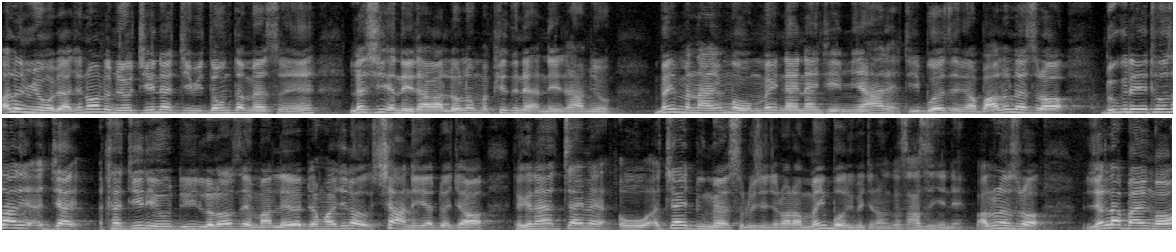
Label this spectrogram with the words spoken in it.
အဲ့လိုမျိုးပေါ့ဗျာကျွန်တော်လိုမျိုးကျင်းနဲ့ကြည့်ပြီးသုံးသပ်မယ်ဆိုရင်လက်ရှိအနေအထားကလုံးလုံးမဖြစ်တဲ့အနေအထားမျိုး မိတ်မနိုင်မဟုတ်မိတ်နိုင်နိုင်ခြင်းများတယ်ဒီပွဲစဉ်မျိုးဘာလို့လဲဆိုတော့ဘူဂရီထိုးစားတွေအကြိုက်အထက်ကြီးတွေကိုဒီလောလောဆယ်မှာ level ပြောင်းခွာကြည့်တော့ရှနေတဲ့အတွက်ကြောင့်တကယ်တမ်းအကြိုက်မဲ့ဟိုအကြိုက်တူမဲ့ဆိုလို့ရှိရင်ကျွန်တော်တို့ main body ပဲကျွန်တော်ကစားစင်နေတယ်ဘာလို့လဲဆိုတော့ရက်လက်ပိုင်းကော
